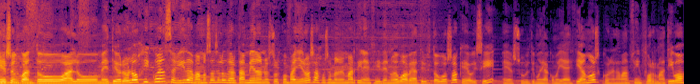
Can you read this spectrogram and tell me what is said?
Eso en cuanto a lo meteorológico. Enseguida vamos a saludar también a nuestros compañeros, a José Manuel Martínez y de nuevo a Beatriz Toboso, que hoy sí es su último día, como ya decíamos, con el avance informativo.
